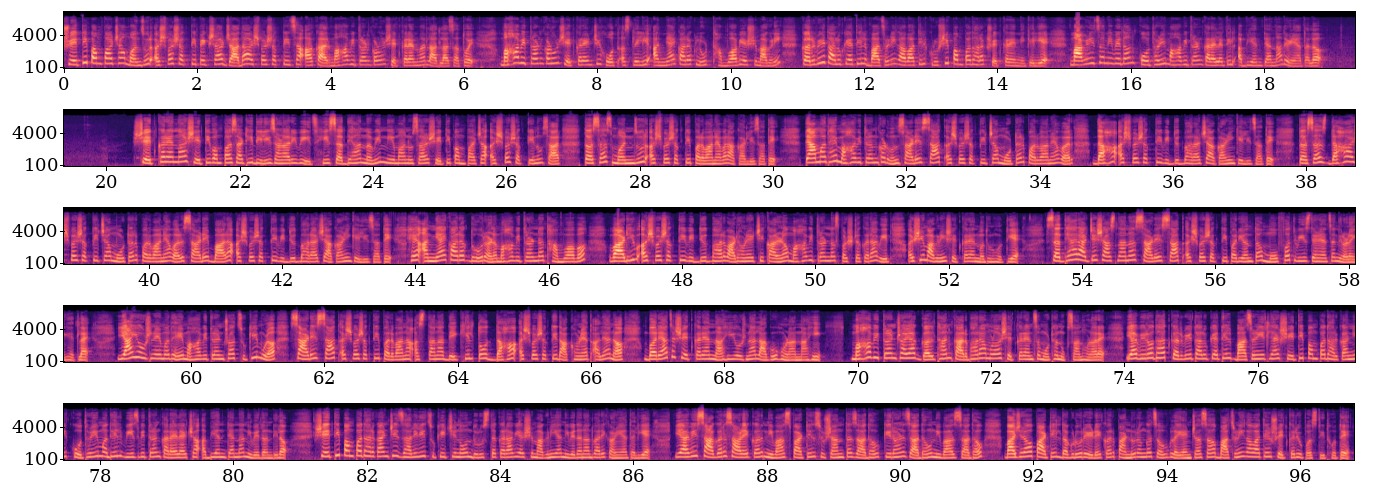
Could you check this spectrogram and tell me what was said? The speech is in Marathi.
शेतीपंपाच्या मंजूर अश्वशक्तीपेक्षा जादा अश्वशक्तीचा आकार महावितरणकडून शेतकऱ्यांवर लादला जातोय. महावितरणकडून शेतकऱ्यांची होत असलेली अन्यायकारक लूट थांबवावी अशी मागणी करवी तालुक्यातील बाचणी गावातील कृषी पंपधारक शेतकऱ्यांनी केली आहे. मागणीचं निवेदन कोथळी महावितरण कार्यालयातील अभियंत्यांना देण्यात आलं. शेतकऱ्यांना शेतीपंपासाठी दिली जाणारी वीज ही सध्या नवीन नियमानुसार शेतीपंपाच्या अश्वशक्तीनुसार तसंच मंजूर अश्वशक्ती परवान्यावर आकारली जाते. त्यामध्ये महावितरणकडून साडेसात अश्वशक्तीच्या मोटर परवान्यावर दहा अश्वशक्ती विद्युत भाराची आकारणी केली जाते. तसंच दहा अश्वशक्तीच्या मोटर परवान्यावर साडेबारा अश्वशक्ती विद्युत भाराची आकारणी केली जाते. हे अन्यायकारक धोरण महावितरणनं थांबवावं. वाढीव अश्वशक्ती विद्युत भार वाढवण्याची कारणं शासनानं स्पष्ट करावीत अशी मागणी शेतकऱ्यांमधून होतीये. सध्या राज्य शासनानं साडेसात अश्वशक्तीपर्यंत मोफत वीज देण्याचा निर्णय घेतलाय. या योजनेमध्ये महावितरणच्या चुकीमुळं साडेसात अश्वशक्ती परवाना असताना देखील तो दहा अश्वशक्ती दाखवण्यात आल्यानं बऱ्याच शेतकऱ्यांना ही योजना लागू होणार नाही. महावितरणच्या या गलथान कारभारामुळे शेतकऱ्यांचं मोठं नुकसान होणार आहे. या विरोधात करवीर तालुक्यातील बाचणी इथल्या शेतीपंपधारकांनी कोथळीमधील वीज वितरण कार्यालयाच्या अभियंत्यांना निवेदन दिलं. शेतीपंपधारकांची झालेली चुकीची नोंद दुरुस्त करावी अशी मागणी या निवेदनाद्वारे करण्यात आली आहे. यावेळी सागर साळेकर निवास पाटील सुशांत जाधव किरण जाधव निवास जाधव बाजीराव पाटील दगडू रेडेकर पांडुरंग चौगले यांच्यासह बाचणी गावातील शेतकरी उपस्थित होते.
